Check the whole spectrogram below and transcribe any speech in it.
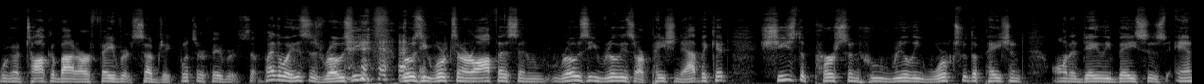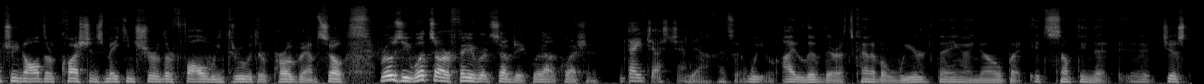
We're going to talk about our favorite subject. What's our favorite? Su- By the way, this is Rosie. Rosie works in our office, and Rosie really is our patient advocate. She's the person who really works with the patient on a daily basis, answering all their questions, making sure they're following through with their program. So, Rosie, what's our favorite subject without question? Digestion. Yeah, it's we. I live there. It's kind of a weird thing, I know, but it's something that it just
